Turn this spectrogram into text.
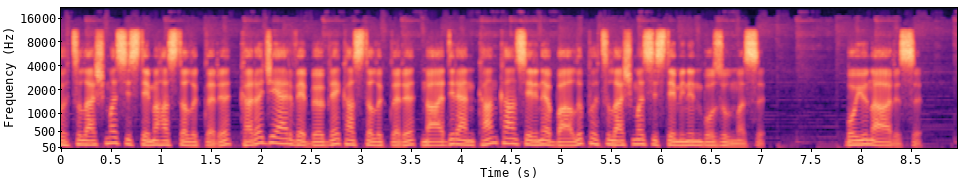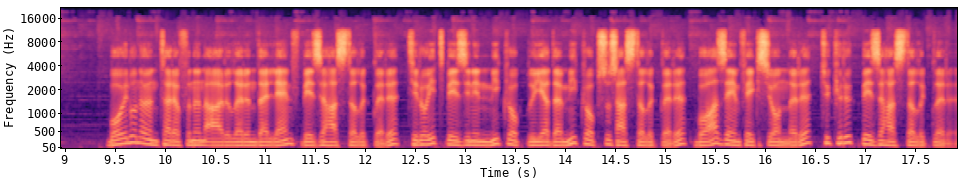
pıhtılaşma sistemi hastalıkları, karaciğer ve böbrek hastalıkları, nadiren kan kanserine bağlı pıhtılaşma sisteminin bozulması. Boyun ağrısı. Boynun ön tarafının ağrılarında lenf bezi hastalıkları, tiroid bezinin mikroplu ya da mikropsuz hastalıkları, boğaz enfeksiyonları, tükürük bezi hastalıkları.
